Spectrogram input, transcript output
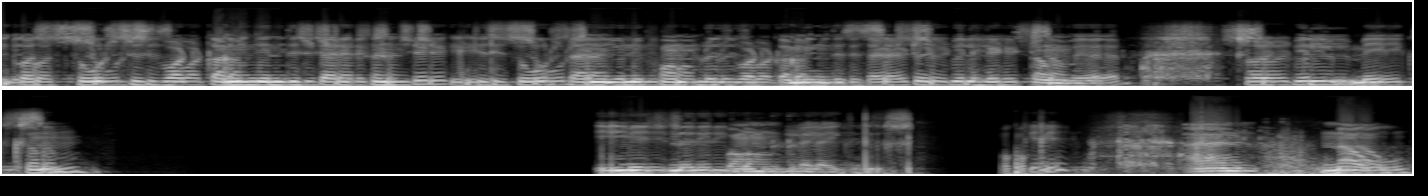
because source is what coming in this direction check. it is source and uniform flow is what coming this side so it will hit somewhere. so it will make some imaginary boundary like this. Okay? And now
